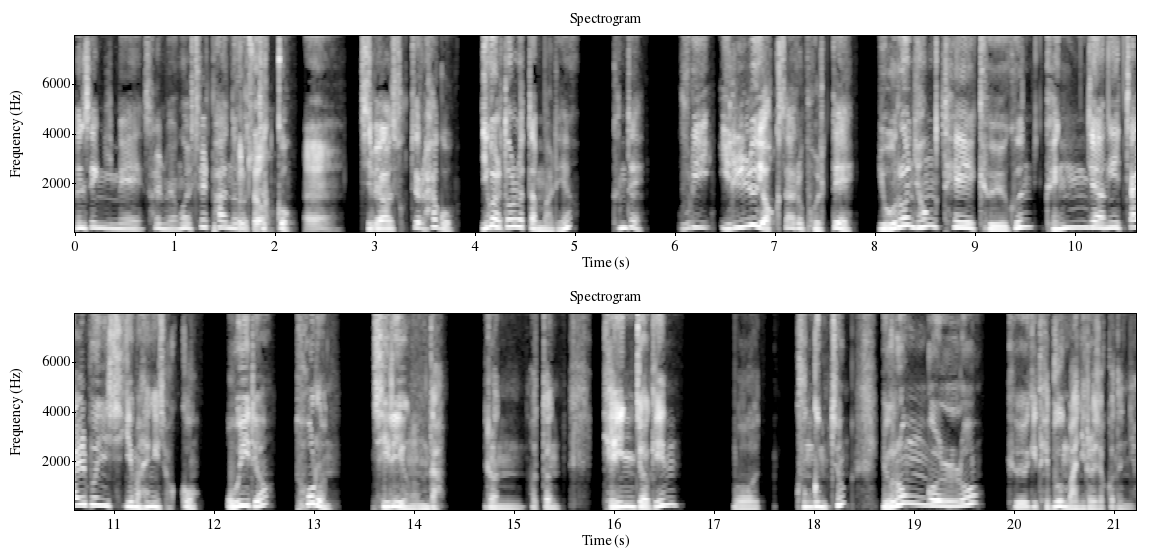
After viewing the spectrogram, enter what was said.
선생님의 설명을 칠판으로 그렇죠. 듣고 예. 집에 가서 숙제를 하고 이걸 음. 떠올렸단 말이에요. 근데 우리 인류 역사를 볼 때 이런 형태의 교육은 굉장히 짧은 시기만 행해졌고 오히려 토론, 질의응답 이런 어떤 개인적인 뭐 궁금증 이런 걸로 교육이 대부분 많이 이루어졌거든요.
